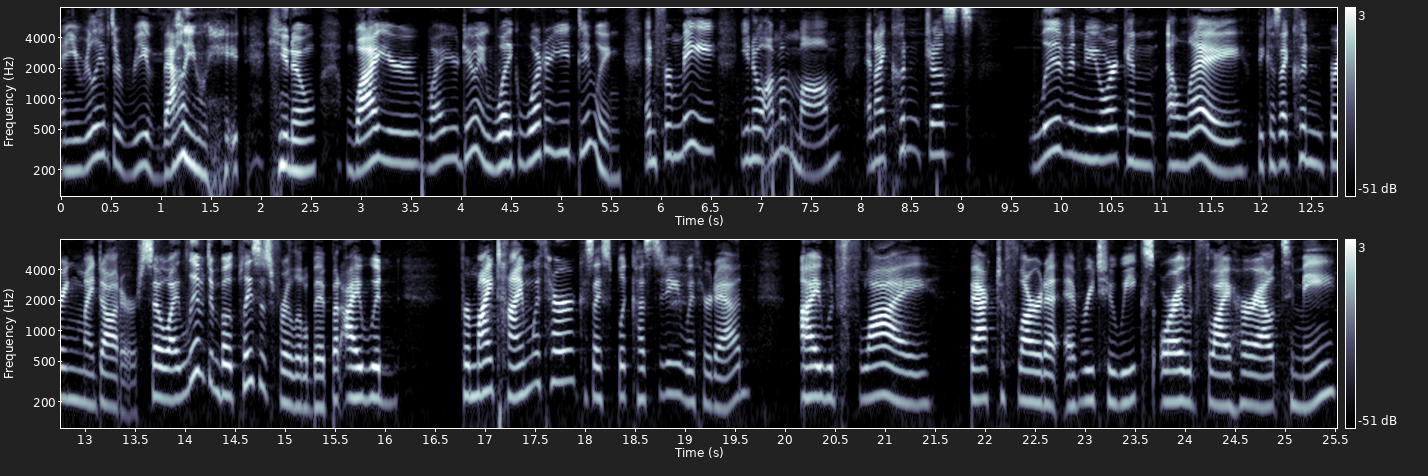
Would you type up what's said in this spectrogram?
and you really have to reevaluate, you know, why you're why you're doing like what are you doing? And for me, you know, I'm a mom, and I couldn't just live in New York and LA because I couldn't bring my daughter. So I lived in both places for a little bit, but I would for my time with her because I split custody with her dad, I would fly back to Florida every 2 weeks or I would fly her out to me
